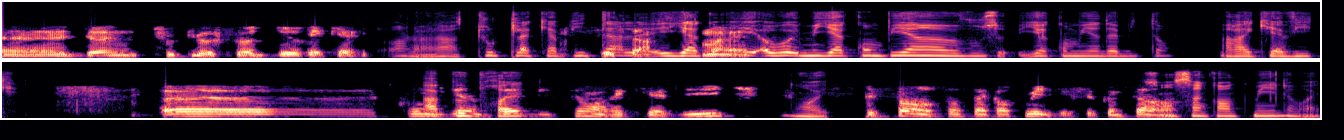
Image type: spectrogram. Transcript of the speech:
euh, donne toute l'eau chaude de Reykjavik. Oh là là, toute la capitale. Et il y a combien, oh mais il y a combien il y a combien d'habitants à Reykjavik? Euh, combien à peu près d'habitants à Reykjavik? Ouais. C'est 100, 150 000, quelque chose comme ça. 150 000, ouais.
